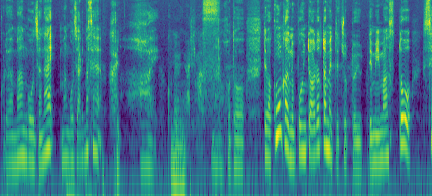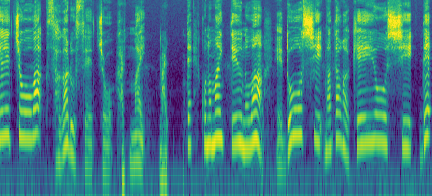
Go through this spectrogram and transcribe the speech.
これはマンゴーじゃないマンゴーじゃありません。はい、はい。このようになります。なるほど。では今回のポイントを改めてちょっと言ってみますと成長は下がる成長、はいマイマイでこの「マイ」っていうのは、えー動詞または形容詞で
